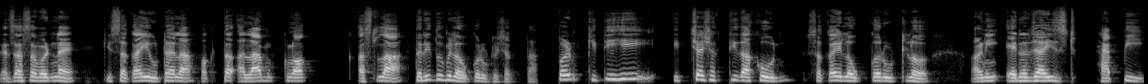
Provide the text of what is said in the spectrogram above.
त्याचं असं म्हणणं आहे की सकाळी उठायला फक्त अलार्म क्लॉक असला तरी तुम्ही लवकर उठू शकता. पण कितीही इच्छाशक्ती दाखवून सकाळी लवकर उठलं आणि एनर्जाइज्ड हॅपी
